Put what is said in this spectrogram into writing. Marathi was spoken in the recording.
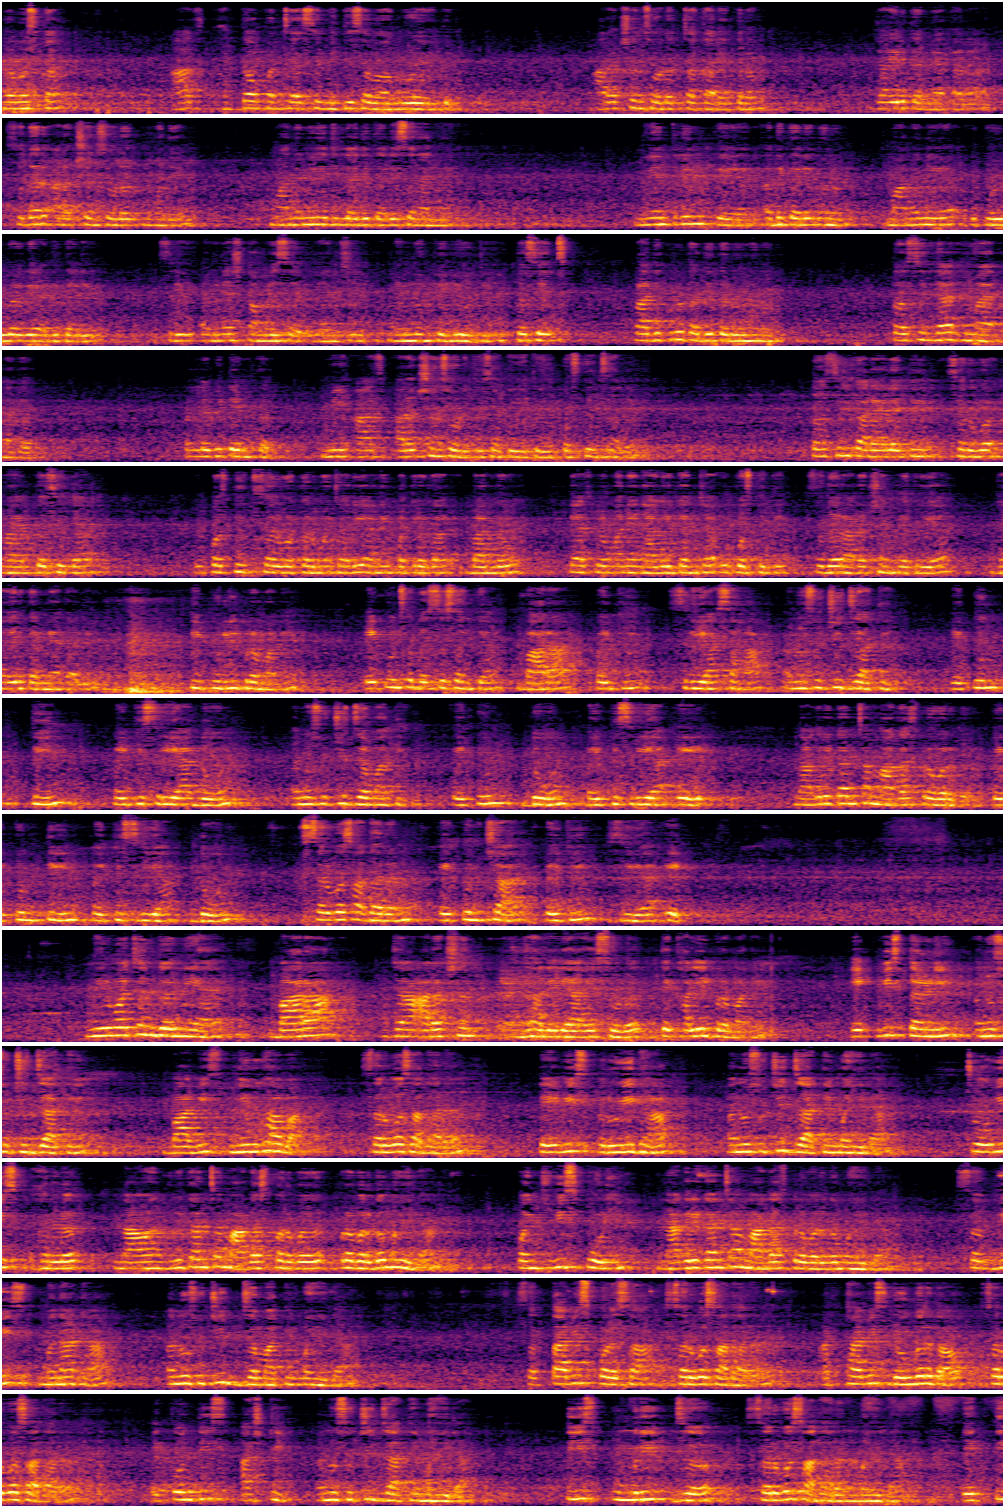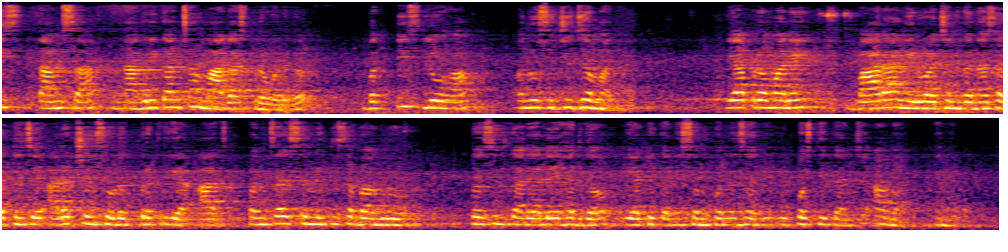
नमस्कार. आज हदगाव पंचायत समिती सभागृह येथे आरक्षण सोडतचा कार्यक्रम जाहीर करण्यात आला. सदर आरक्षण सोडतमध्ये माननीय जिल्हाधिकारी सरांनी नियंत्रण के अधिकारी म्हणून माननीय उपविभागीय अधिकारी श्री अविनाश कांबळे सर यांची नेमणूक केली होती. तसेच प्राधिकृत अधिकारी म्हणून तहसीलदार हिमायतनगर पल्लवी टेमकर मी आज आरक्षण सोडतीसाठी येथे उपस्थित झाले. तहसील कार्यालयातील सर्व नायब तहसीलदार उपस्थित सर्व कर्मचारी आणि पत्रकार बांधव त्याचप्रमाणे नागरिकांच्या उपस्थितीत सदर आरक्षण प्रक्रिया जाहीर करण्यात आली. ती पुढीलप्रमाणे एकूण सदस्य संख्या बारा पैकी स्त्रिया सहा अनुसूचित जाती एकूण तीन पैकी स्त्रिया दोन अनुसूचित जमाती एकूण दोन पैकी स्त्रिया एक नागरिकांचा मागास प्रवर्ग एकूण तीन पैकी स्त्रिया दोन सर्वसाधारण एकूण चार पैकी स्त्रिया एक. निर्वाचन गणनी आहे. बारा ज्या आरक्षण झालेले आहे सोडत ते खालीलप्रमाणे. एकवीस तळणी अनुसूचित जाती बावीस निवघावा सर्वसाधारण तेवीस रुईधा अनुसूचित जाती महिला चोवीस हरडक नागरिकांचा मागास प्रव प्रवर्ग महिला पंचवीस कोळी नागरिकांचा मागास प्रवर्ग महिला सव्वीस मनाठा अनुसूचित जमाती महिला. सत्तावीस पळसा सर्वसाधारण अठ्ठावीस डोंगरगाव सर्वसाधारण एकोणतीस आष्टी अनुसूचित जाती महिला तीस उमरी ज सर्वसाधारण महिला एकतीस तामसा नागरिकांचा मागास प्रवर्ग बत्तीस लोहा अनुसूचित जमाती. याप्रमाणे बारा निर्वाचन गणासाठीचे आरक्षण सोडत प्रक्रिया आज पंचायत समिती सभागृह तहसील कार्यालय हदगाव या ठिकाणी संपन्न झाली. उपस्थितांचे आभार. धन्यवाद.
